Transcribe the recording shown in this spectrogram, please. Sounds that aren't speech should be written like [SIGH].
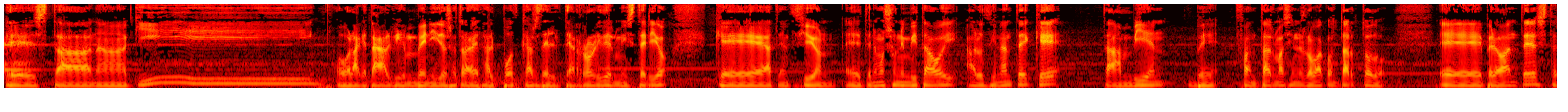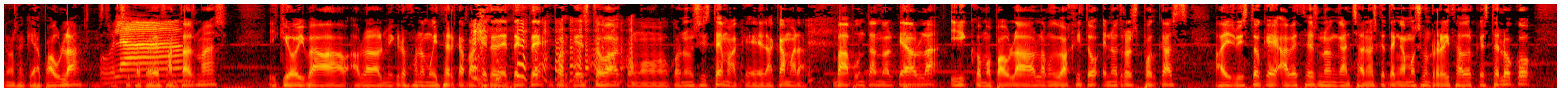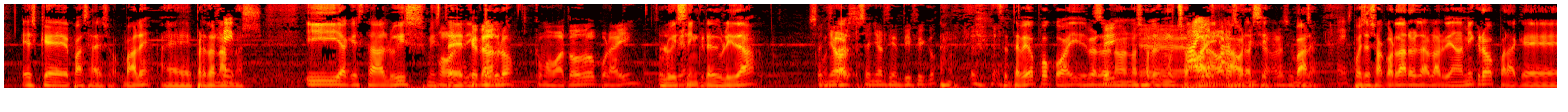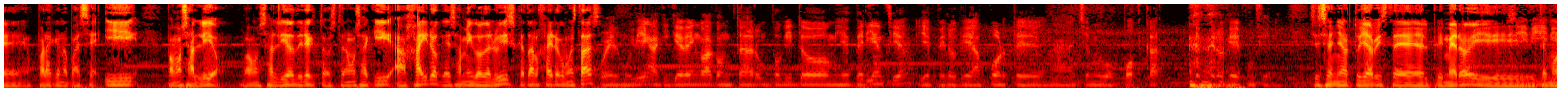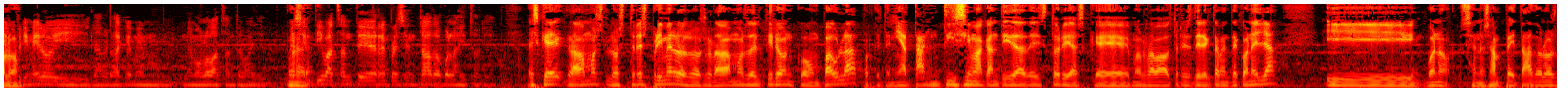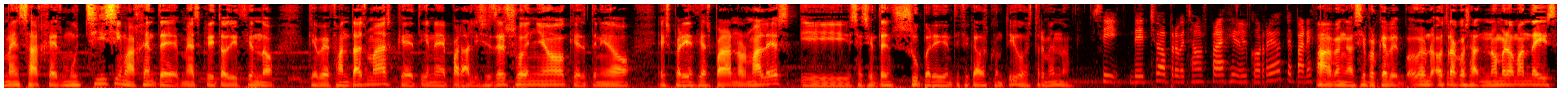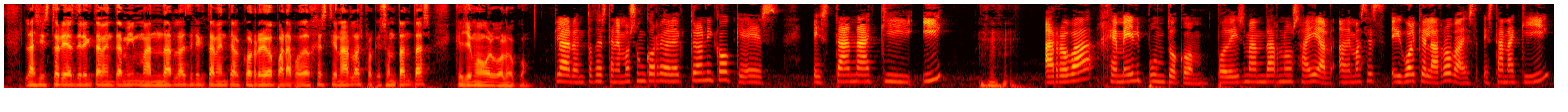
Están aquí. Hola, ¿qué tal? Bienvenidos otra vez al podcast del terror y del misterio. Que, atención, eh, tenemos un invitado hoy alucinante que también ve fantasmas y nos lo va a contar todo. Eh, pero antes tenemos aquí a Paula, esta Hola. chica que ve fantasmas y que hoy va a hablar al micrófono muy cerca para que te detecte, porque esto va como con un sistema que la cámara va apuntando al que habla y como Paula habla muy bajito, en otros podcasts habéis visto que a veces no engancha. No es que tengamos un realizador que esté loco, es que pasa eso, ¿vale? Eh, perdonadnos. Y aquí está Luis, Hola, Mister ¿qué tal? Incrédulo. ¿Cómo va todo por ahí? ¿Todo Luis bien? Incredulidad. ¿Cómo Señor, señor científico. [LAUGHS] Se te veo poco ahí, es verdad, Sí, no, no sabes eh, mucho. ahí ahora, ahora sí. sí pinta, ahora sí vale. Pues eso, acordaros de hablar bien al micro para que, para que no pase. Y vamos al lío, vamos al lío directos. Tenemos aquí a Jairo, que es amigo de Luis. ¿Qué tal, Jairo? ¿Cómo estás? Pues muy bien, aquí que vengo a contar un poquito mi experiencia y espero que aporten a este nuevo podcast. espero que funcione. Sí, señor, tú ya viste el primero y Sí, vi, te moló. el primero y la verdad que me, me moló bastante, vaya. Me Bueno, sentí bastante representado con las historias. Es que grabamos los tres primeros, los grabamos del tirón con Paula, porque tenía tantísima cantidad de historias que hemos grabado tres directamente con ella. Y bueno, se nos han petado los mensajes. Muchísima gente me ha escrito diciendo que ve fantasmas, que tiene parálisis del sueño, que ha tenido experiencias paranormales y se sienten súper identificados contigo. Es tremendo. Sí, de hecho aprovechamos para decir el correo, ¿te parece? Ah, venga, sí, porque otra cosa, no me lo mandéis las historias directamente a mí, mandarlas directamente al correo para poder gestionarlas, porque son tantas que yo me vuelvo loco. Claro, entonces tenemos un correo electrónico que es estanaquii [LAUGHS] arroba gmail.com. Podéis mandarnos ahí, además es igual que el arroba, es están aquí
